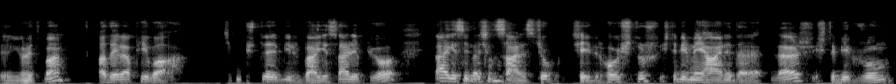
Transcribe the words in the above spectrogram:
e, yönetmen Adela Piva 2003'te bir belgesel yapıyor. Belgeselin açılış sahnesi çok şeydir, hoştur. İşte bir meyhane derler, işte bir Rum,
